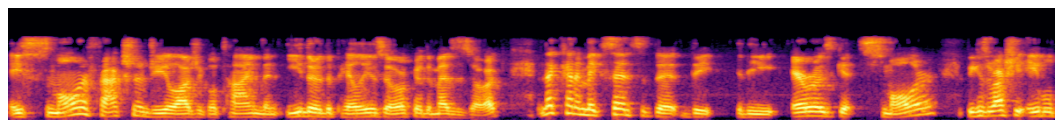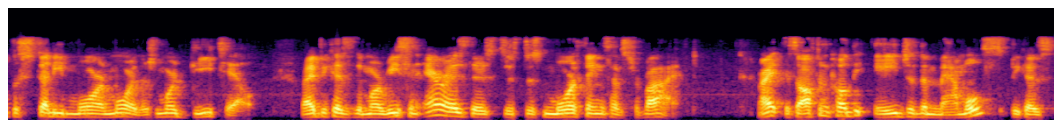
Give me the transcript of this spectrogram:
A smaller fraction of geological time than either the Paleozoic or the Mesozoic, and that kind of makes sense that the, the, the eras get smaller because we're actually able to study more and more. There's more detail, right? Because the more recent eras, there's just, just more things have survived, right? It's often called the age of the mammals because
